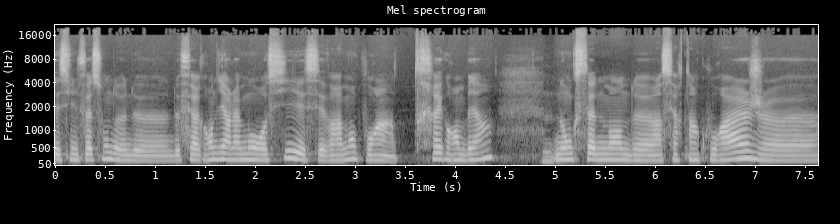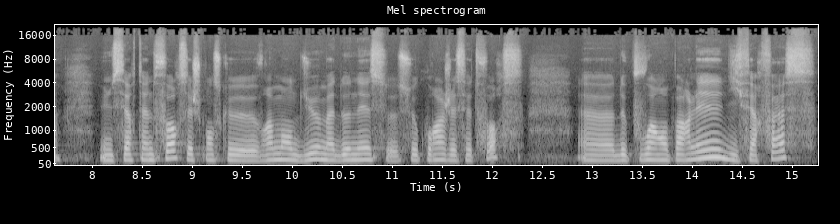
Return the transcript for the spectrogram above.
Et c'est une façon de, faire grandir l'amour aussi. Et c'est vraiment pour un très grand bien. Mm. Donc ça demande un certain courage, euh, une certaine force. Et je pense que vraiment Dieu m'a donné ce, courage et cette force euh, de pouvoir en parler, d'y faire face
